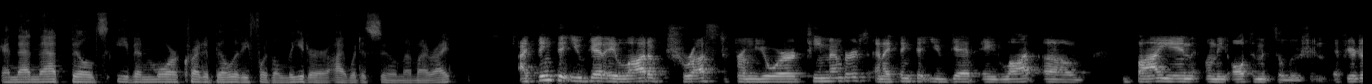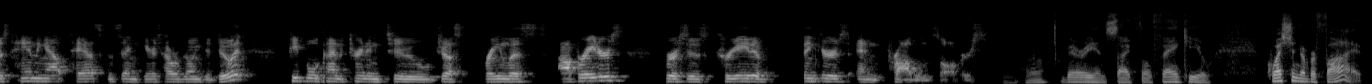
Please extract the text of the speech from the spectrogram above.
And then that builds even more credibility for the leader, I would assume. Am I right? I think that you get a lot of trust from your team members, and I think that you get a lot of buy in on the ultimate solution. If you're just handing out tasks and saying, here's how we're going to do it, people will kind of turn into just brainless operators versus creative thinkers and problem solvers. Mm-hmm. Very insightful. Thank you. Question number five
